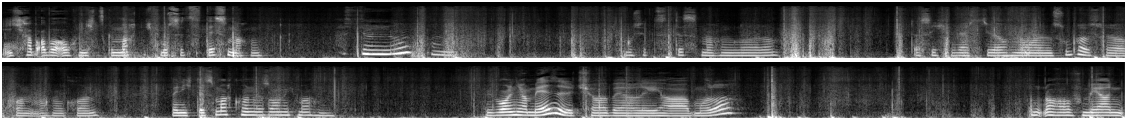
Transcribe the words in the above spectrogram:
Ich habe aber auch nichts gemacht. Ich muss jetzt das machen. Hast du noch? Ich muss jetzt das machen, Leute. Dass ich jetzt wieder auch noch einen Superstar-Account machen kann. Wenn ich das mache, können wir es auch nicht machen. Wir wollen ja Messenger Barley haben, oder? Und noch auf mehreren,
